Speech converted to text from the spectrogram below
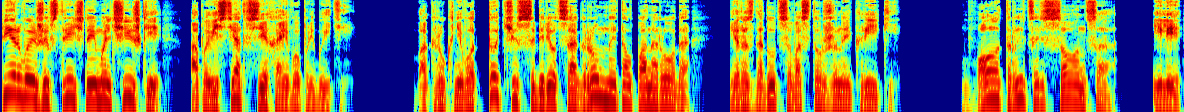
первые же встречные мальчишки оповестят всех о его прибытии. Вокруг него тотчас соберется огромная толпа народа, и раздадутся восторженные крики. «Вот рыцарь солнца!» или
